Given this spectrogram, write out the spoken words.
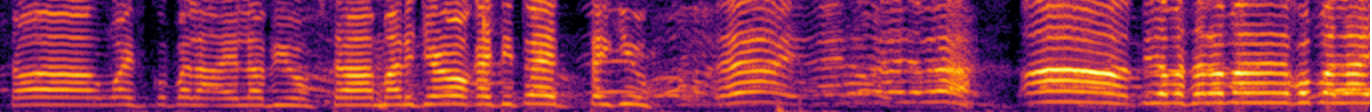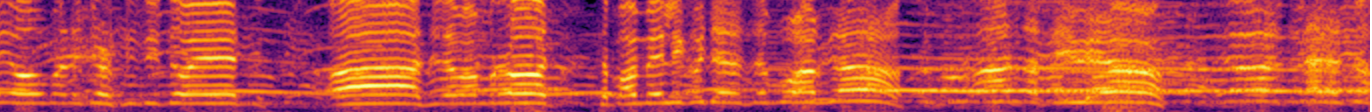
Sa wife ko pala, I love you. Sa manager ko, kay Tito Ed, thank you. Ay, ay, naman, ay, naman. Ah, pinapasalamatan ko pala yung manager si Tito Ed. Ah, sila Ma'am Rod, sa family ko dyan sa Buanga. Ah, sa TV. Yan, sila na sa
